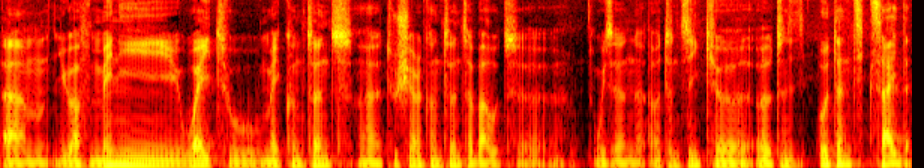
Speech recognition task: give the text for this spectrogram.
um, you have many way to make content, uh, to share content about uh, with an authentic, uh, authentic, authentic side.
